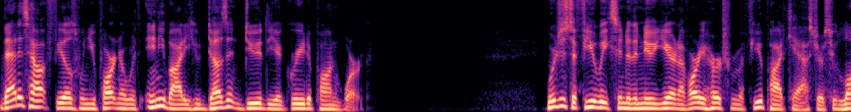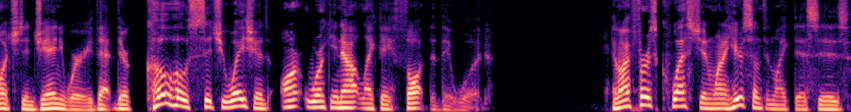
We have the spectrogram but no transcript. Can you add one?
That is how it feels when you partner with anybody who doesn't do the agreed upon work. We're just a few weeks into the new year, and I've already heard from a few podcasters who launched in January that their co host situations aren't working out like they thought that they would. And my first question when I hear something like this is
